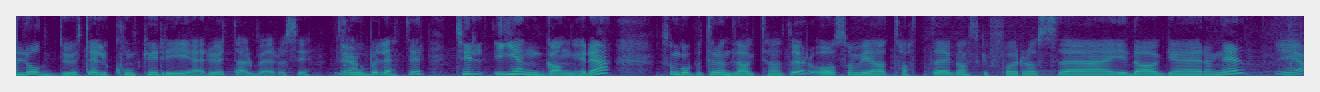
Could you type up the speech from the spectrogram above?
lodde ut, eller konkurrere ut, er det bedre å si, to Ja. billetter til gjengangere som går på Trøndelag Teater, og som vi har tatt eh, ganske for oss eh, i dag, eh, Ragnhild. Ja.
